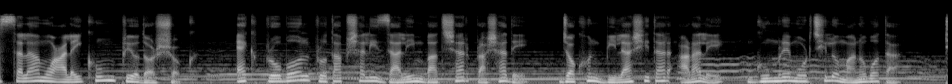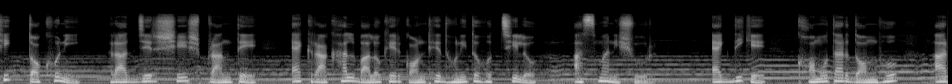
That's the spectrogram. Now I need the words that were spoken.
আসসালামু আলাইকুম, প্রিয় দর্শক। এক প্রবল প্রতাপশালী জালিম বাদশার প্রাসাদে যখন বিলাসিতার আড়ালে গুমড়ে মরছিল মানবতা, ঠিক তখনই রাজ্যের শেষ প্রান্তে এক রাখাল বালকের কণ্ঠে ধ্বনিত হচ্ছিল আসমানি সুর। একদিকে ক্ষমতার দম্ভ আর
